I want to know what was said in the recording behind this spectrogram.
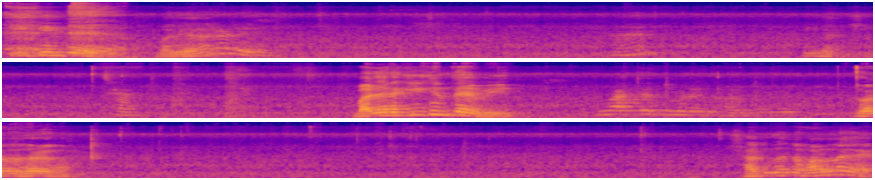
কি কিনতে বাজারে? হলো রে? হ্যাঁ? ঠিক আছে বাজারে কি কিনতে যাবি? ধরে খাও ধরে ধরে ধরে খাও। সাধু খেতে ভালো লাগে?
